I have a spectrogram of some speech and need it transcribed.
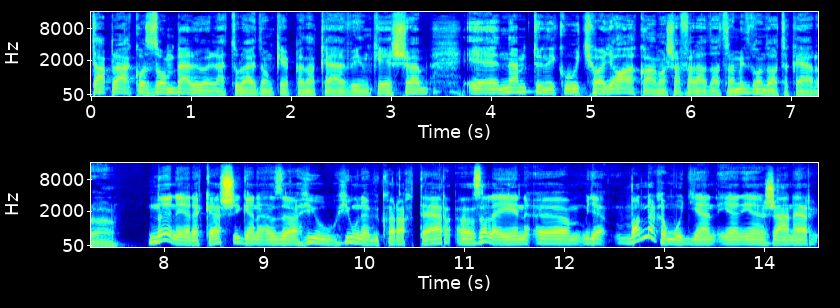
táplálkozzon belőle tulajdonképpen a Kelvin később. Nem tűnik úgy, hogy alkalmas a feladatra. Mit gondoltak erről? Nagyon érdekes, igen, ez a Hugh, Hugh nevű karakter. Az elején ugye vannak amúgy ilyen, ilyen, ilyen zsáner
